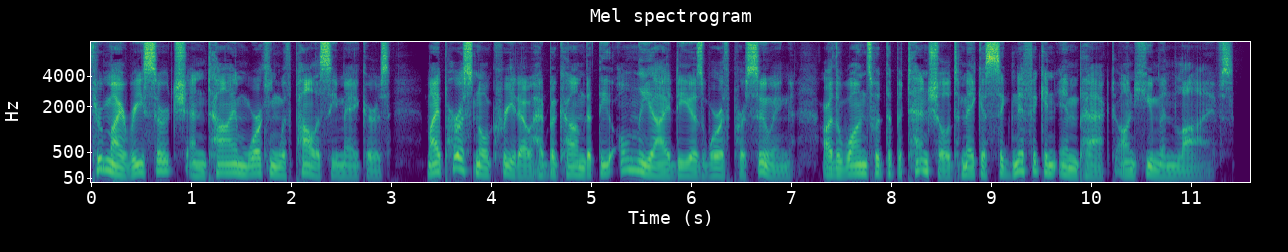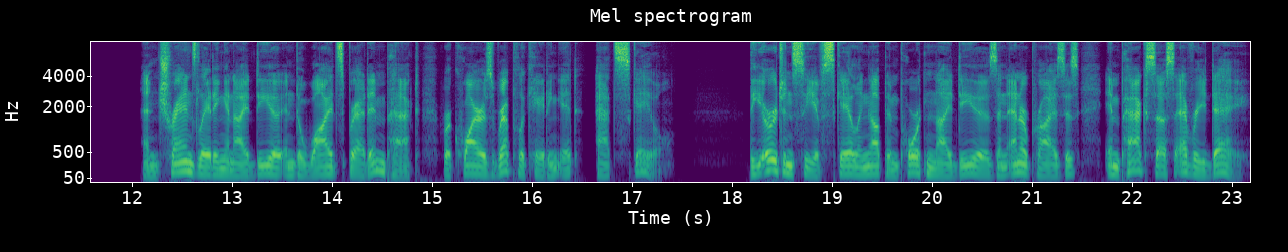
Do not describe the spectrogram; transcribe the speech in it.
Through my research and time working with policymakers, my personal credo had become that the only ideas worth pursuing are the ones with the potential to make a significant impact on human lives and translating an idea into widespread impact requires replicating it at scale. The urgency of scaling up important ideas and enterprises impacts us every day,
